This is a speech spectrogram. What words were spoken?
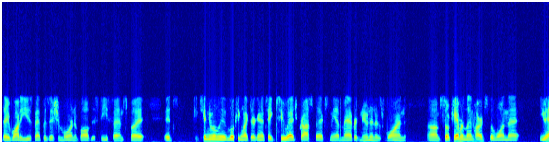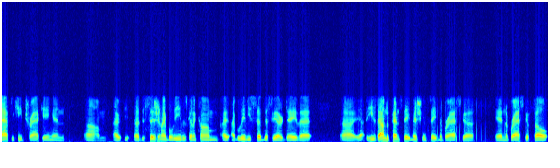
they want to use that position more and involve this defense. But it's continually looking like they're going to take two edge prospects, and they have Maverick Noonan as one. Um, so Cameron Lenhardt's the one that you have to keep tracking, and um, a, a decision I believe is going to come. I, I believe he said this the other day that uh, he's down to Penn State, Michigan State, Nebraska, and Nebraska felt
